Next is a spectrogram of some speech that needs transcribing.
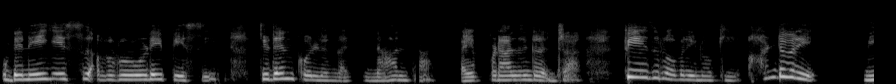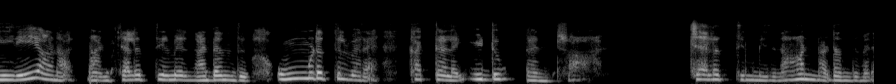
உடனே இயேசு அவர்களோட பேசி திடன் கொள்ளுங்கள் நான் தான். பயப்படாதீர்கள் என்றார். பேதுரு அவரை நோக்கி ஆண்டவரே நீரே ஆனால் நான் ஜலத்தின் மேல் நடந்து உம்மிடத்தில் வர கட்டளை இடும் என்றான். ஜலத்தின் மீது நான் நடந்து வர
